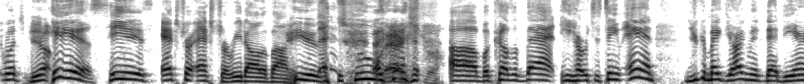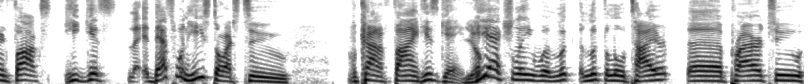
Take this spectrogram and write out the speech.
which Yep. he is, he is extra extra. Read all about it. He is too extra. uh, because of that, he hurts his team. And you can make the argument that De'Aaron Fox, he gets that's when he starts to kind of find his game. Yep. He actually would look looked a little tired uh, prior to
